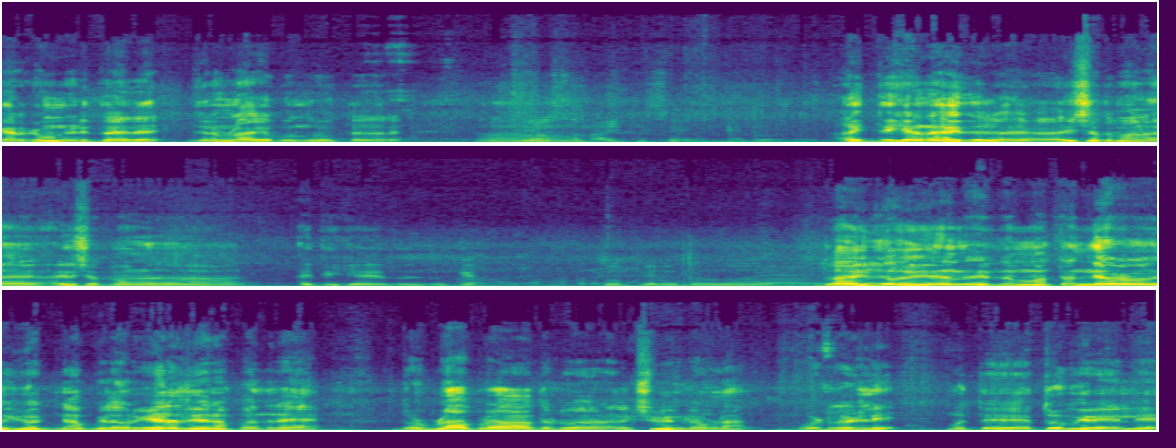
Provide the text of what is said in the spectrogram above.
ಕಾರ್ಯಕ್ರಮ ನಡೀತಾ ಇದೆ. ಜನಗಳು ಹಾಗೆ ಬಂದು ಹೋಗ್ತಾ ಇದ್ದಾರೆ. ಐತಿಹ್ಯ ಅಂದರೆ ಐದು ಐದು ಶತಮಾನ ಐದು ಶತಮಾನ ಐತಿಹ್ಯ ಇದೆ ಇದಕ್ಕೆ ಇದು ಏನಂದರೆ ನಮ್ಮ ತಂದೆಯವರು ಇವಾಗ ಜ್ಞಾಪಕ ಅವ್ರಿಗೆ ಹೇಳೋದು ಏನಪ್ಪ ಅಂದರೆ ದೊಡ್ಡಬಳ್ಳಾಪುರ ದೊಡ್ಡ ಲಕ್ಷ್ಮೀ ವೆಂಕಟರಮಣ ಒಡ್ರಳ್ಳಿ ಮತ್ತು ತೂಪುಗೆರೆಯಲ್ಲಿ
